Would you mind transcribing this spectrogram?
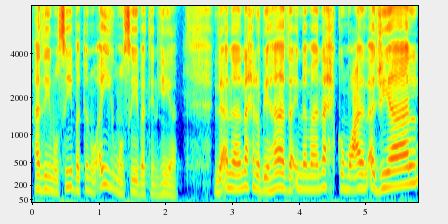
هذه مصيبة وأي مصيبة هي؟ لأننا نحن بهذا إنما نحكم على الأجيال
